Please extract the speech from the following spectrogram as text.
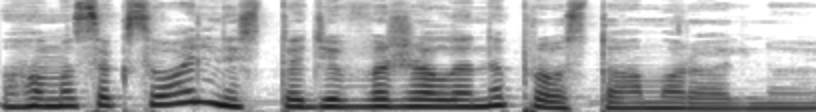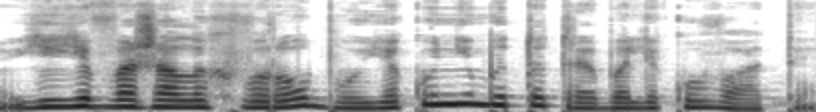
Гомосексуальність тоді вважали не просто аморальною, її вважали хворобою, яку нібито треба лікувати.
